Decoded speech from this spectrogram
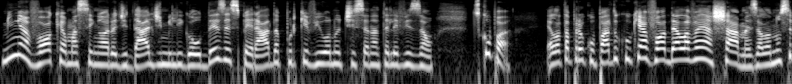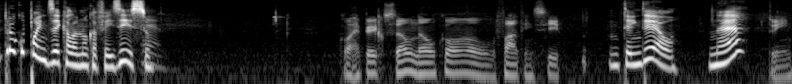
Minha avó, que é uma senhora de idade, me ligou desesperada porque viu a notícia na televisão. Desculpa, ela tá preocupada com o que a avó dela vai achar, mas ela não se preocupou em dizer que ela nunca fez isso? É. Com a repercussão, não com o fato em si. Entendeu? Né? Sim.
